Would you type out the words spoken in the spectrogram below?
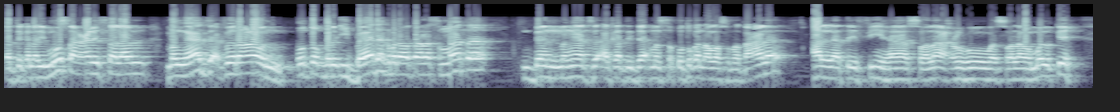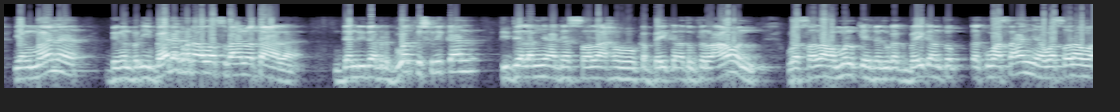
Ketika Nabi Musa alaihissalam mengajak Firaun untuk beribadah kepada Allah Taala semata dan mengajak agar tidak mensekutukan Allah Subhanahu wa taala allati fiha salahuhu wa salahu mulkih yang mana dengan beribadah kepada Allah Subhanahu wa taala dan tidak berbuat kesyirikan di dalamnya ada salahu kebaikan untuk Firaun wa salahu mulkih dan juga kebaikan untuk kekuasaannya wa salahu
